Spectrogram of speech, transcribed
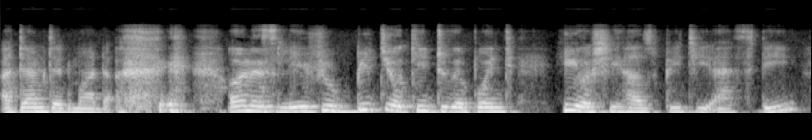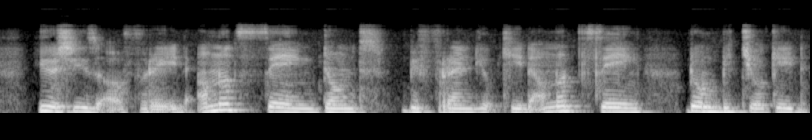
attempted murder. Honestly, if you beat your kid to the point he or she has PTSD, he or she is afraid. I'm not saying don't befriend your kid. I'm not saying don't beat your kid.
